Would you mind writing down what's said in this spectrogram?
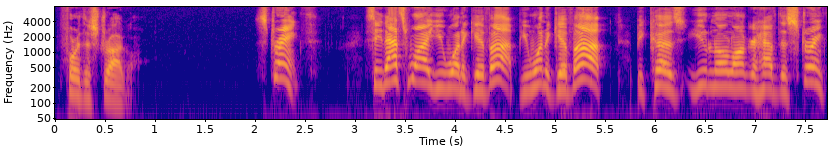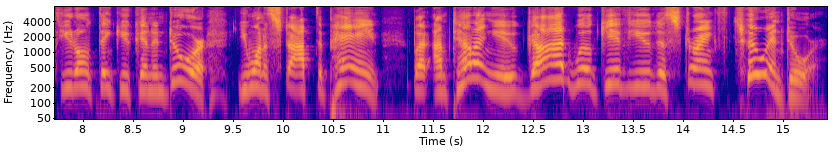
for the struggle. Strength. See, that's why you want to give up. You want to give up because you no longer have the strength. You don't think you can endure. You want to stop the pain. But I'm telling you, God will give you the strength to endure,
